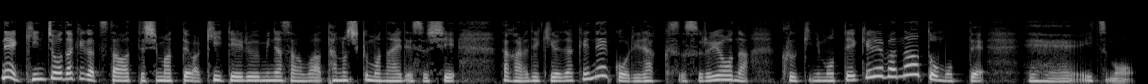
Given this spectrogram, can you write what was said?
ね、緊張だけが伝わってしまっては聞いている皆さんは楽しくもないですし、だからできるだけね、こうリラックスするような空気に持っていければなと思って、えー、いつも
